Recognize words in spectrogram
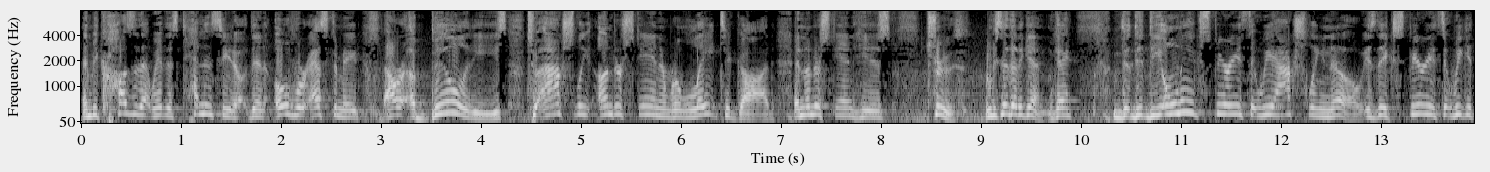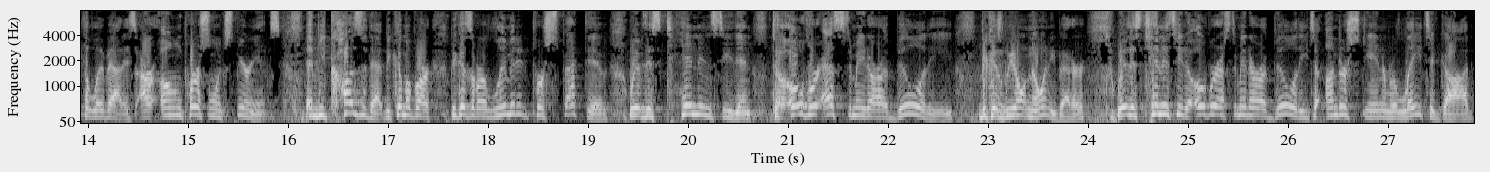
And because of that, we have this tendency to then overestimate our abilities to actually understand and relate to God and understand His truth. Let me say that again, okay? The, the, the, only experience that we actually know is the experience that we get to live out. It's our own personal experience. And because of that, because of our, because of our limited perspective, we have this tendency then to overestimate our ability because we don't know any better. We have this tendency to overestimate our ability to understand and relate to God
